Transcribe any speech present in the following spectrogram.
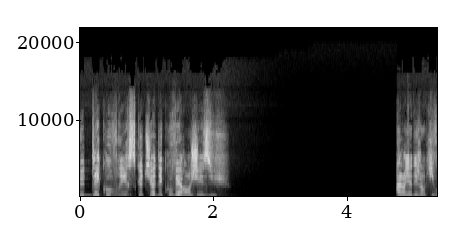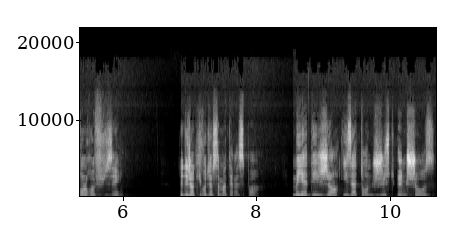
de découvrir ce que tu as découvert en Jésus. Alors il y a des gens qui vont le refuser, il y a des gens qui vont dire ça ne m'intéresse pas, mais il y a des gens, ils attendent juste une chose,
